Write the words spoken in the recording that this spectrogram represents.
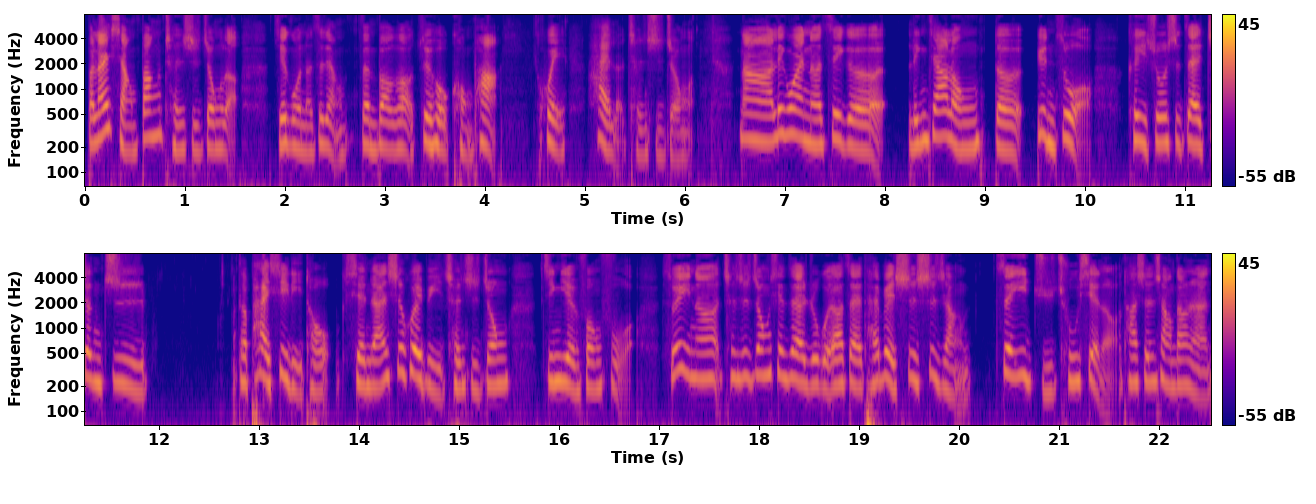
本来想帮陈时中的，结果呢，这两份报告最后恐怕会害了陈时中了。那另外呢，这个林佳龙的运作可以说是在政治的派系里头，显然是会比陈时中经验丰富。所以呢，陈时中现在如果要在台北市市长，这一局出现了，他身上当然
